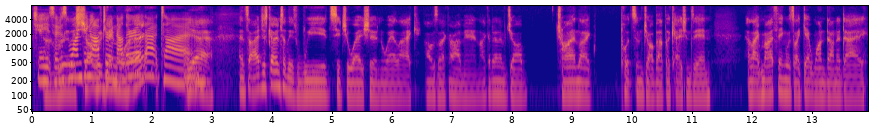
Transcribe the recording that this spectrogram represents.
Jeez, so I just really one thing after another at that time. Yeah. And so I just go into this weird situation where like I was like, all right, man, like I don't have a job. Try and like put some job applications in. And like my thing was like get one done a day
